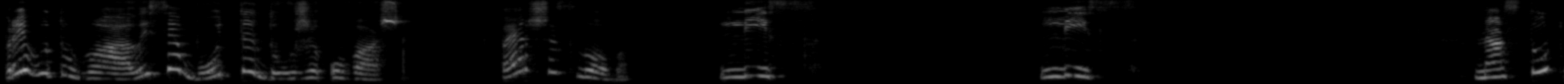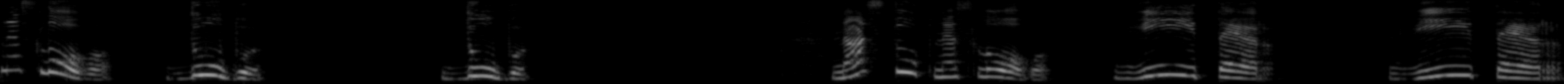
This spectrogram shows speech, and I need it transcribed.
Приготувалися, будьте дуже уважні. Перше слово ліс. Ліс. Наступне слово дуб. Дуб. Наступне слово вітер. Вітер.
